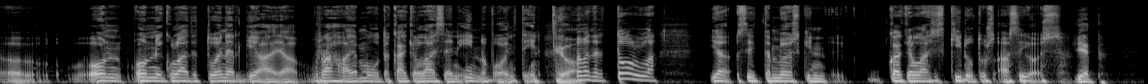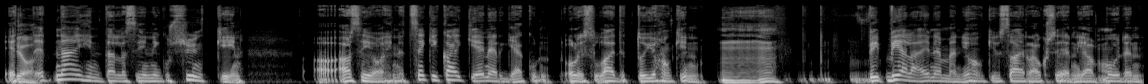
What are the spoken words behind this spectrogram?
ö, on, on niin kuin laitettu energiaa ja rahaa ja muuta kaikenlaiseen innovointiin. Joo. Mä väitän, että tolla ja sitten myöskin kaikenlaisissa kidutusasioissa. Jep, Et, joo. et näihin tällaisiin niin kuin synkkiin asioihin, että sekin kaikki energia, kun olisi laitettu johonkin Mm-hmm. vi, vielä enemmän johonkin sairauksien ja muiden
